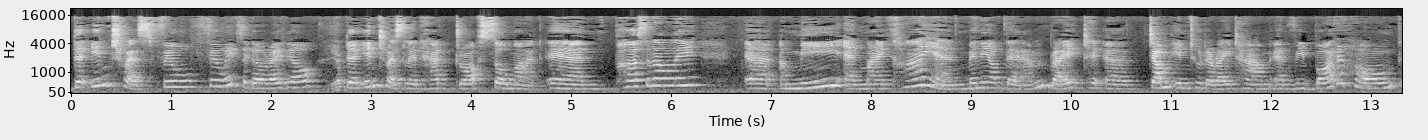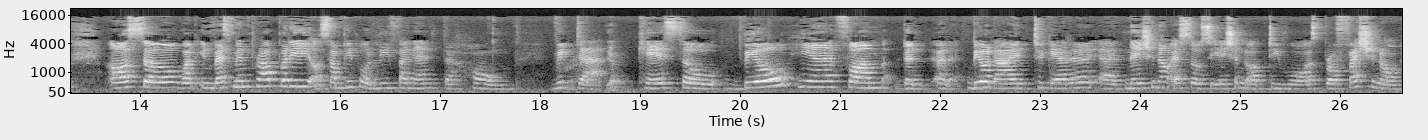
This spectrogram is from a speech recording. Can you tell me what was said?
the interest few few weeks ago, right, Bill? Yep. The interest rate had dropped so much, and personally, uh, me and my client, many of them, right, t- uh, jump into the right time, and we bought a home. Also, what investment property, or some people refinance the home with that. Yep. Okay, so Bill here from the uh, Bill and I together at National Association of Divorce Professional,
